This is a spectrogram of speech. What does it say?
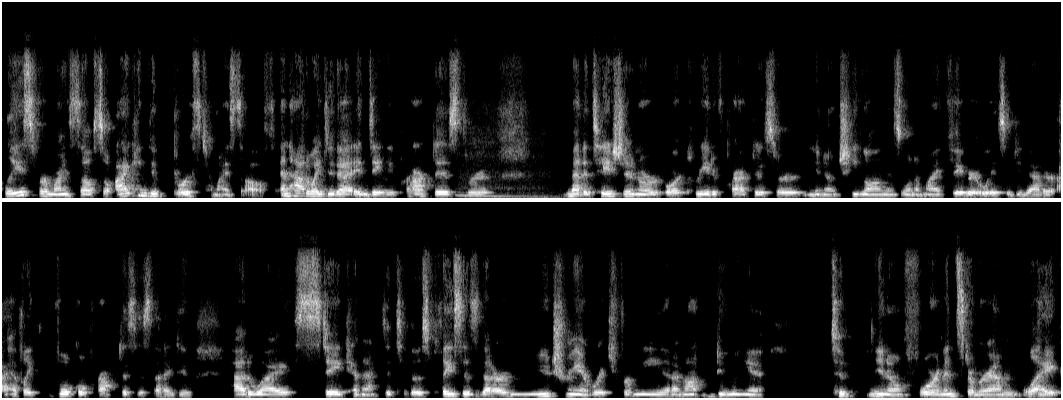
place for myself so I can give birth to myself. And how do I do that in daily practice through mm. meditation or, or creative practice or, you know, Qigong is one of my favorite ways to do that. Or I have like vocal practices that I do. How do I stay connected to those places that are nutrient rich for me, that I'm not doing it to you know for an instagram like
